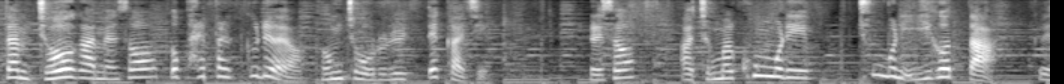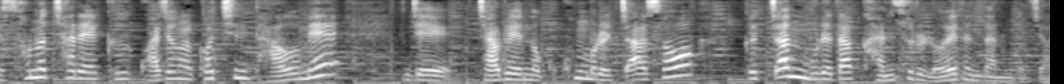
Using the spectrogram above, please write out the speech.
그 다음 저어가면서 또 팔팔 끓여요. 넘쳐 오를 때까지. 그래서 아, 정말 콩물이 충분히 익었다. 그래서 서너 차례 그 과정을 거친 다음에 이제 자루에 넣고 콩물을 짜서 그 짠 물에다 간수를 넣어야 된다는 거죠.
